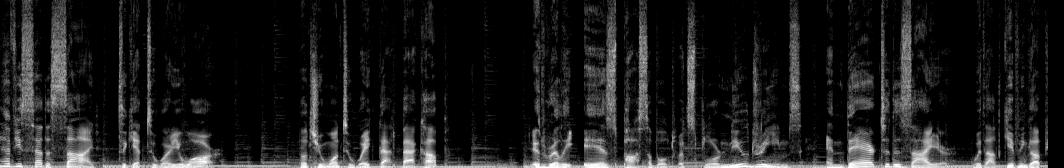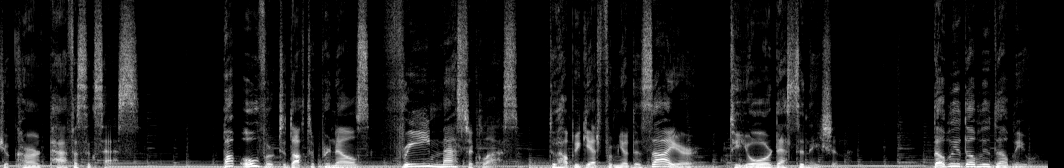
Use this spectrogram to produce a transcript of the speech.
have you set aside to get to where you are? Don't you want to wake that back up? It really is possible to explore new dreams and dare to desire without giving up your current path of success. Pop over to Dr. Purnell's free masterclass to help you get from your desire to your destination. Www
